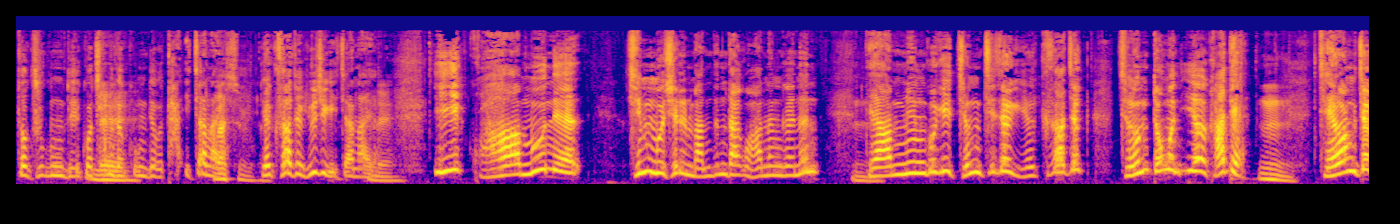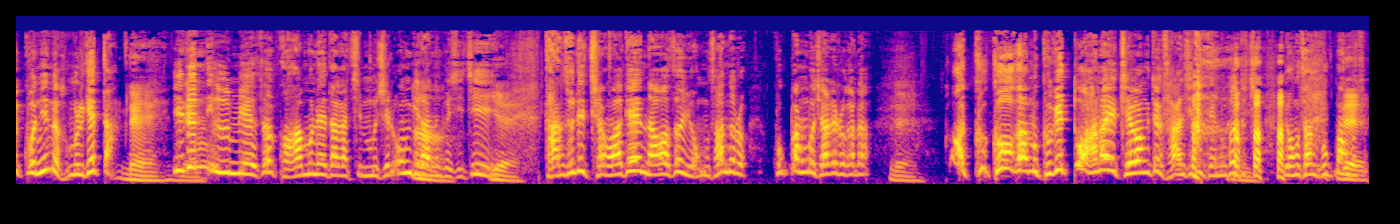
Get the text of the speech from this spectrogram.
덕수궁도 있고 네. 창덕궁도 있고 다 있잖아요. 맞습니다. 역사적 유적이 있잖아요. 네. 이 과문의 집무실을 만든다고 하는 거는 음. 대한민국이 정치적 역사적 전통은 이어가되 음. 제왕적 권위는 허물겠다. 네, 이런 네. 의미에서 과문에다가 집무실 옮기라는 어, 것이지 예. 단순히 청와대에 나와서 용산으로 국방부 자리로 가나 네. 아, 그, 그거 가면 그게 또 하나의 제왕적 산실이 되는 거죠. 용산 국방부 네.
